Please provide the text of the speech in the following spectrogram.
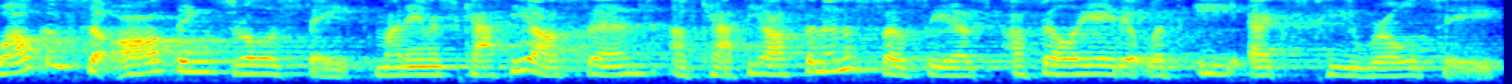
Welcome to All Things Real Estate. My name is Kathy Austin of Kathy Austin and Associates, affiliated with eXp Realty.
